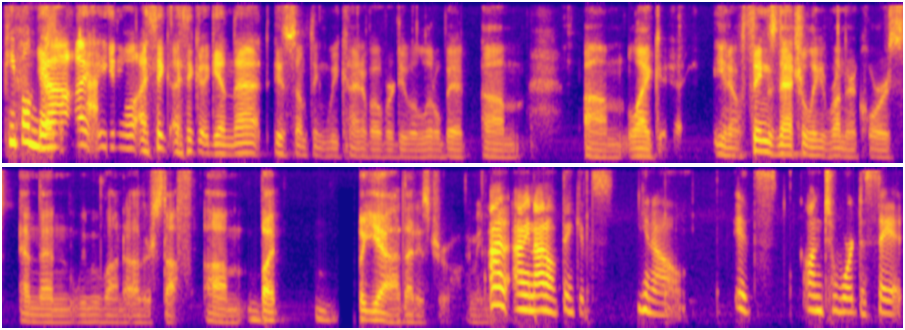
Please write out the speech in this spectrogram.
People know yeah. I, you know i think i think again that is something we kind of overdo a little bit um um like you know things naturally run their course and then we move on to other stuff um but but yeah that is true. I mean I, I mean, I don't think it's, you know, it's untoward to say it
